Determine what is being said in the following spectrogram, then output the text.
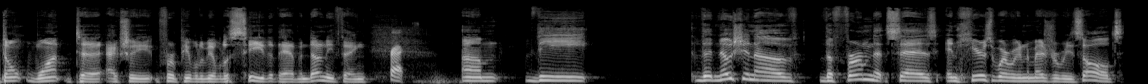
don't want to actually for people to be able to see that they haven't done anything. Correct. Um, the the notion of the firm that says, "and here's where we're going to measure results,"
